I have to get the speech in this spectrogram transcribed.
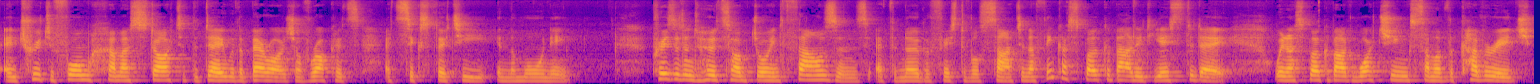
And true to form, Hamas started the day with a barrage of rockets at 6:30 in the morning. President Herzog joined thousands at the Nova Festival site, and I think I spoke about it yesterday when I spoke about watching some of the coverage,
